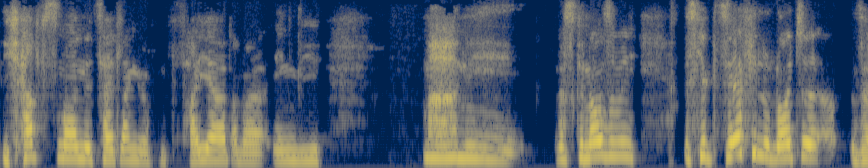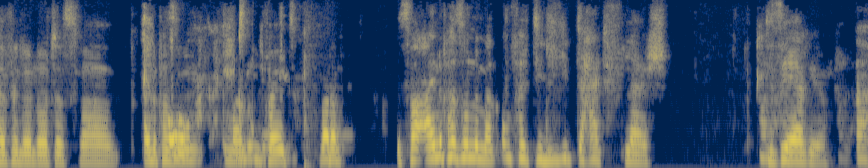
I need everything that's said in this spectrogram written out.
Ich hab's mal eine Zeit lang gefeiert, aber irgendwie, nee. Das ist genauso wie, es gibt sehr viele Leute, sehr viele Leute, es war eine Person in meinem Umfeld, warte, es war eine Person in meinem Umfeld, die liebte halt Flash, die Serie. Oh.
